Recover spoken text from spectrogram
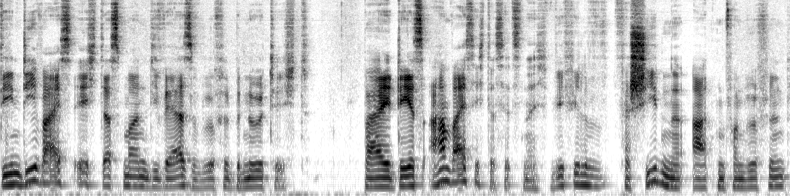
D&D weiß ich, dass man diverse Würfel benötigt. Bei DSA weiß ich das jetzt nicht. Wie viele verschiedene Arten von Würfeln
